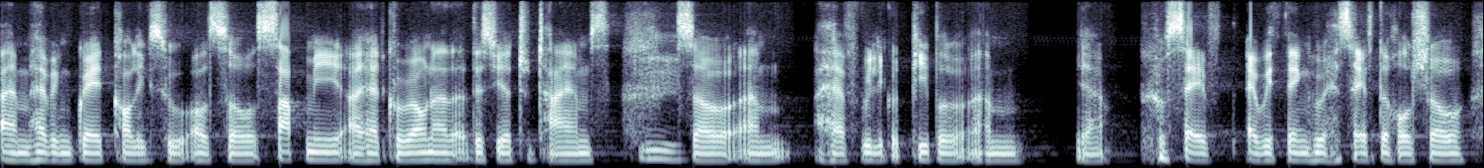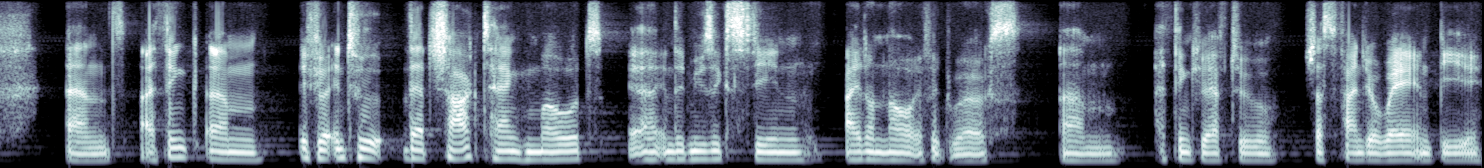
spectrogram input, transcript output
I'm having great colleagues who also sub me. I had Corona this year two times, so um, I have really good people. Um, yeah, who saved everything, who has saved the whole show, and I think um, if you're into that Shark Tank mode uh, in the music scene, I don't know if it works. Um, I think you have to just find your way and be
